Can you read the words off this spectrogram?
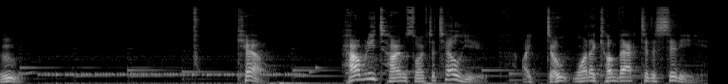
Ooh. Kel, how many times do I have to tell you? I don't want to come back to the city.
